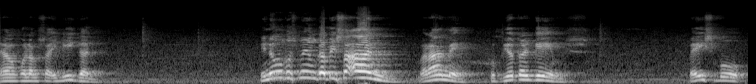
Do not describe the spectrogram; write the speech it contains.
Ewan ko lang sa iligan. Inuubos mo yung gabi saan? Marami. Computer games, Facebook,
